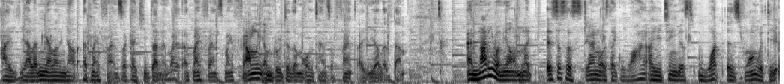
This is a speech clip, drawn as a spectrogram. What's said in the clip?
I yell and yell and yell at my friends. Like I keep that in at my friends. My family, I'm rude to them all the time. So friends, I yell at them. And not even yell. I'm like, it's just a stern voice. Like, why are you doing this? What is wrong with you?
